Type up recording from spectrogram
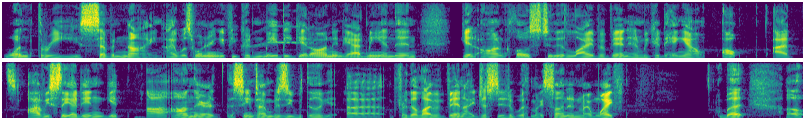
one three seven nine. I was wondering if you could maybe get on and add me, and then get on close to the live event, and we could hang out. Oh, I obviously I didn't get uh, on there at the same time as you with the uh, for the live event. I just did it with my son and my wife. But uh,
